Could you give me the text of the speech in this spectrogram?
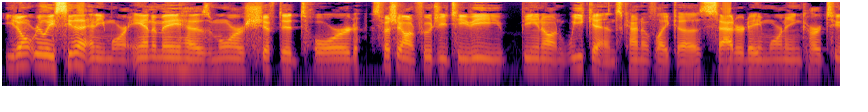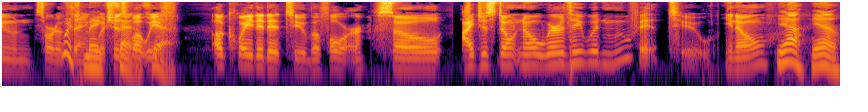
you don't really see that anymore. Anime has more shifted toward, especially on Fuji TV, being on weekends, kind of like a Saturday morning cartoon sort of Which thing, which is sense, what we've yeah. Equated it to before. So I just don't know where they would move it to, you know? Yeah, yeah.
